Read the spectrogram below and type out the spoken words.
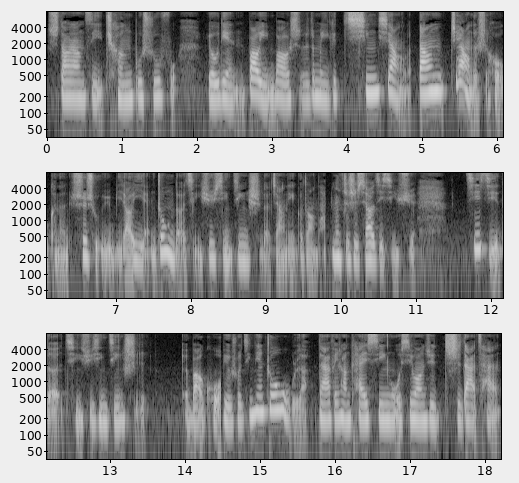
吃到让自己撑不舒服，有点暴饮暴食的这么一个倾向了。”当这样的时候，可能是属于比较严重的情绪性进食的这样的一个状态。那这是消极情绪，积极的情绪性进食也包括，比如说今天周五了，大家非常开心，我希望去吃大餐。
